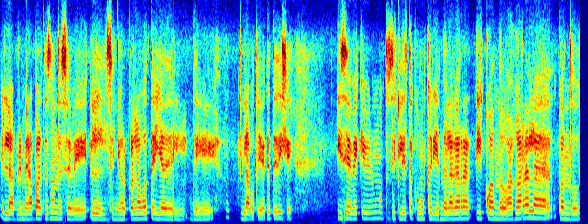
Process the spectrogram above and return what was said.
La primera parte es donde se ve el señor con la botella del, de la botella que te dije y se ve que viene un motociclista como queriéndola agarrar y cuando agarra la cuando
